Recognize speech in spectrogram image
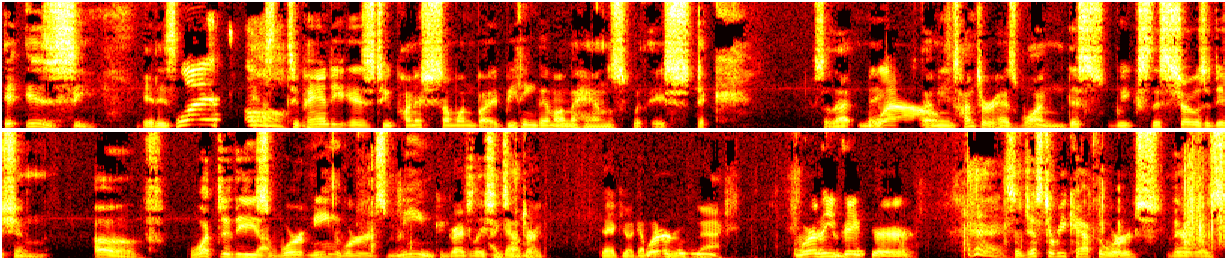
It is C. It is What? Oh, to pandy is to punish someone by beating them on the hands with a stick. So that ma- Wow. that means Hunter has won this week's this show's edition of what do these Yeah. word mean words mean? I Congratulations, got Hunter. my, thank you. I got Where my groove back. worthy victor. So just to recap the words, there was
